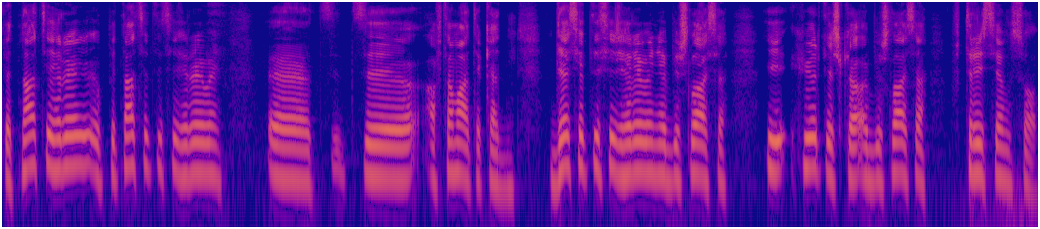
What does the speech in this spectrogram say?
15 тисяч гривень. Автоматика 10 тисяч гривень обійшлася, і хвірточка обійшлася в 3700.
